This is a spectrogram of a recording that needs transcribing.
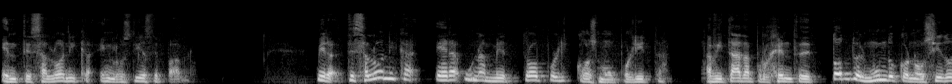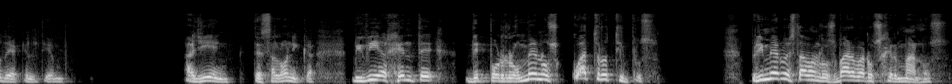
en Tesalónica en los días de Pablo. Mira, Tesalónica era una metrópoli cosmopolita, habitada por gente de todo el mundo conocido de aquel tiempo. Allí en Tesalónica vivía gente de por lo menos cuatro tipos. Primero estaban los bárbaros germanos,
